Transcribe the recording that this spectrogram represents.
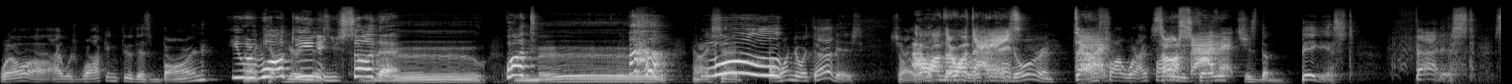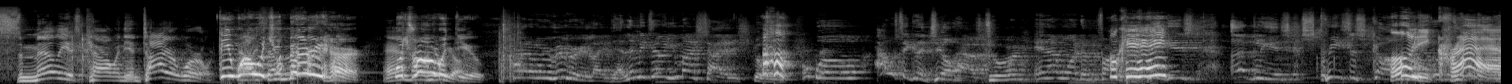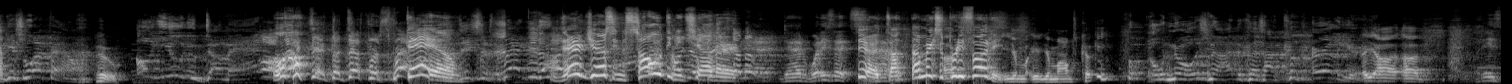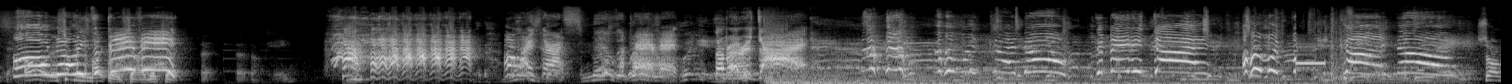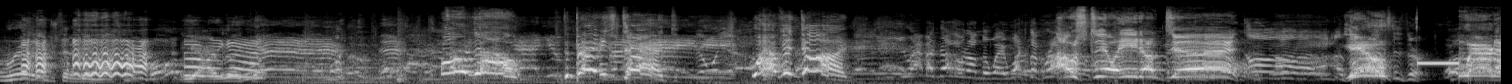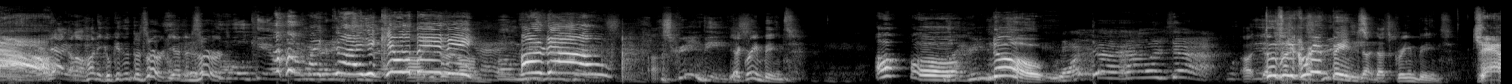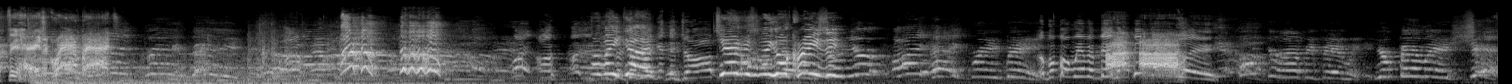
well, uh, I was walking through this barn. You were I walking and you saw that. Moo. What? Moo. and I said, I wonder what that is. So I, walked wonder over, what that opened the is. Door and Dude, I saw what I so probably would savage. say is the biggest, fattest, smelliest cow in the entire world. Then why would you marry her? And What's wrong with you? I don't remember it like that. Let me tell you my side of the story. well, I was taking a jailhouse tour, and I wanted to find Okay. the biggest, ugliest piece of skull. Holy crap. Guess who I found? Who? Oh, you, you dumbass. That's it, the disrespect. Damn. Disrespected us. They're just insulting each other. Dad, Dad, what is that Yeah, smell? that, that makes it pretty funny. Your, your mom's cooking? Oh, no, it's not, because I cooked earlier. Uh, uh, What is that? Oh there's no, something he's in the microwave, Sally. Go baby. Uh, uh, okay. Oh my is that God. smell? It's the What baby. The baby died! oh my God, no! The baby died! Oh my fucking God, no! So I'm really interested in being Oh yeah, I really Oh no! The baby's dead! What have you done? You have another one on the way. What's the problem? I'll still eat them, dude! Uh, You- dessert. Weirdo! Yeah, uh, honey, go get the dessert. Yeah, the dessert. Okay, Oh my God, you killed the baby! Um, Oh no! It's green beans. Yeah, green beans. Oh, no! What the hell is that? Uh, Those are green beans! that- that's green beans. Jeffy hates green beans! Green beans! What? Uh, uh, Oh my did you God. Get the job? Jeremy's gonna go crazy! Junior, I hate green beans! Uh, But, but we have a big happy family. Fuck your happy family! Your family is shit!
